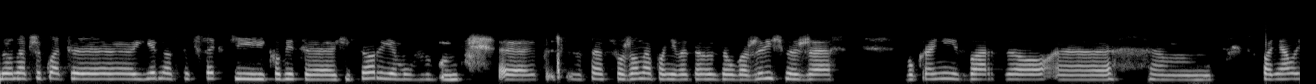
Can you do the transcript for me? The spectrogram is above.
no na przykład e, jedna z tych sekcji kobiece historie e, została stworzona, ponieważ zauważyliśmy, że w Ukrainie jest bardzo wspaniałe,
